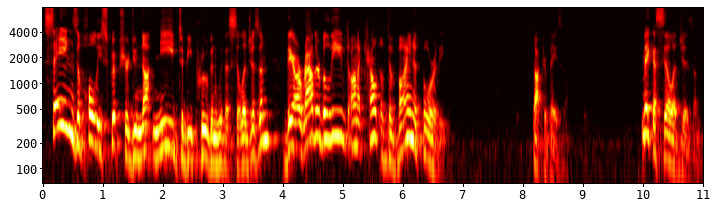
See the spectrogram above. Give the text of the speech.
Sayings of Holy Scripture do not need to be proven with a syllogism, they are rather believed on account of divine authority. Dr. Beza. Make a syllogism.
